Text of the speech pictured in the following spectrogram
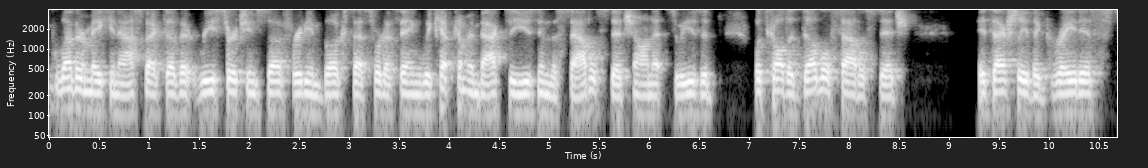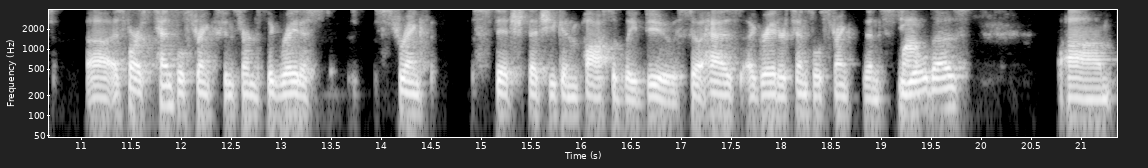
leather making aspect of it, researching stuff, reading books, that sort of thing, we kept coming back to using the saddle stitch on it. So we use it what's called a double saddle stitch. It's actually the greatest, uh, as far as tensile strength is concerned, it's the greatest strength stitch that you can possibly do. So it has a greater tensile strength than steel wow. does. Um,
